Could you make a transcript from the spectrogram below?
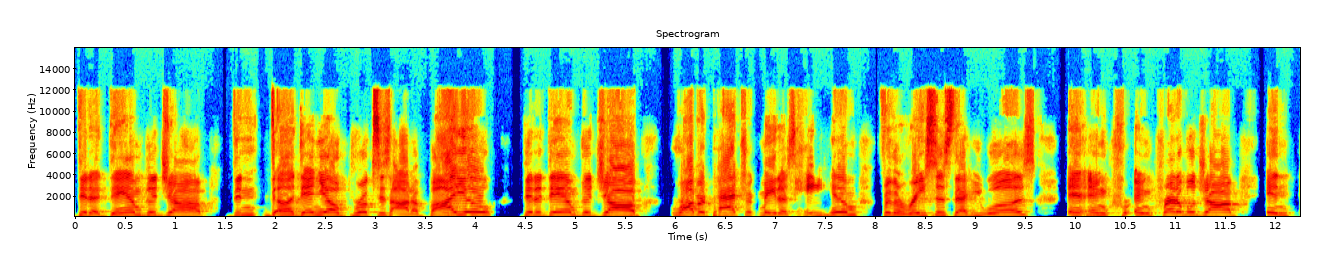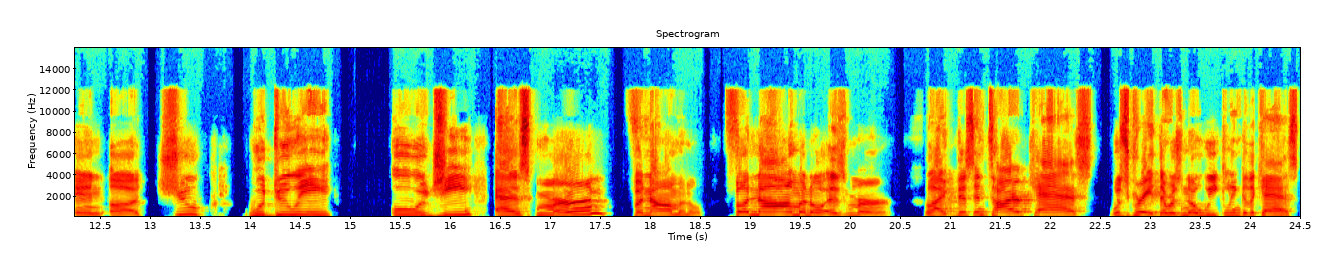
did a damn good job. Dan- uh, Danielle Brooks is Adebayo did a damn good job. Robert Patrick made us hate him for the racist that he was. And, mm. incredible job in in uh Chuk Wudui Uji as Murn. Phenomenal. Phenomenal as Murn. Like this entire cast was great. There was no weak link of the cast.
